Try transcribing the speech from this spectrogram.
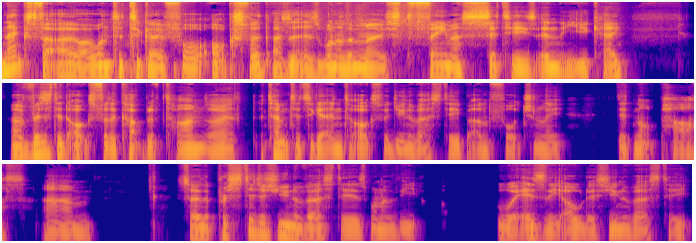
Next for O, I wanted to go for Oxford as it is one of the most famous cities in the UK. I've visited Oxford a couple of times. I attempted to get into Oxford University, but unfortunately did not pass. Um, So the prestigious university is one of the, well, it is the oldest university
